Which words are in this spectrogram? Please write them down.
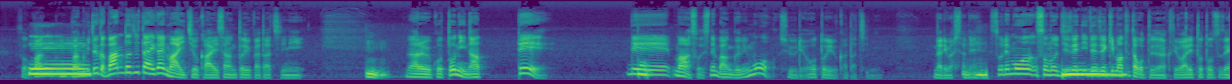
そう番へー。番組というかバンド自体がまあ一応解散という形にうん。なることになってで、まあそうですね。番組も終了という形になりましたね、うん。それもその事前に全然決まってたことじゃなくて割と突然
